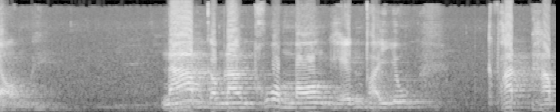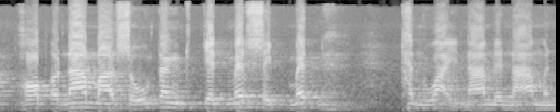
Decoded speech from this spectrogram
ยอมไหมน้ำกำลังท่วมมองเห็นพายุ พัดหับหอบเอาน้ำมาสูงตั้งเจ็ดเมตรสิบเมตร ท่านว่ายน้ำแล้วน้ำมัน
